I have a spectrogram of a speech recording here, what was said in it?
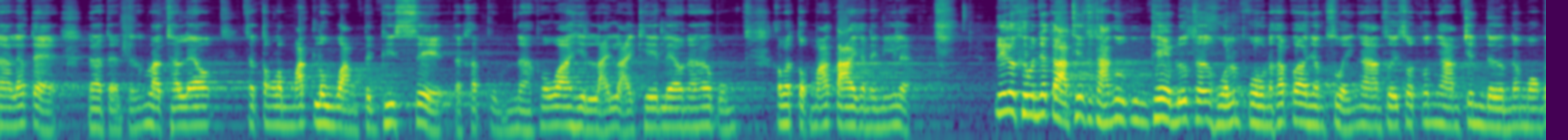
นะแล้วแต่นะแต่แต่สำหรับฉันแล้วฉันต้องระมัดระวังเป็นพิเศษนะครับ ผมนะเพราะว่าเห็นหลายๆเคสแล้วนะครับ ผมก็มาตกม้าตายกันในนี้แหละ นี่ก็คือบรรยากาศที่สถานกรุงเทพหรือหัวลำโพงนะครับก็ยังสวยงามสวยสดงดงามเช่นเดิมนะมองไป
